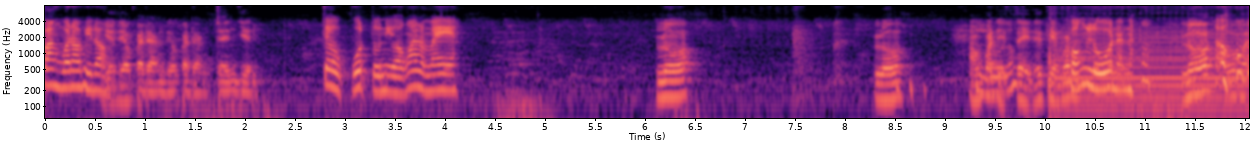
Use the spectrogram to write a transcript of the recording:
ฟังบ่เนาะพี่น้องเดี๋ยวเดี๋ยวกระดังเดี๋ยวกระดังใจเย็นเจ้ากดตัวนี้ออกมาทำไมโลโล เอาประเด็ดใส่เดี๋ยวเทียมว่าของโหลนั่นนะโลโลมา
